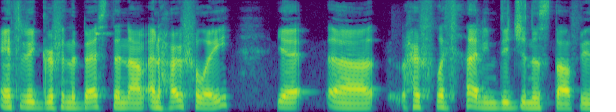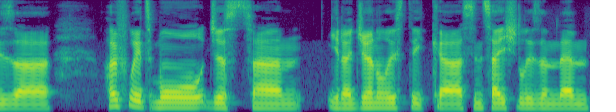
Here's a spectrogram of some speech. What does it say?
Anthony Griffin the best, and um, and hopefully, yeah, uh, hopefully that Indigenous stuff is uh, hopefully it's more just um, you know journalistic uh, sensationalism than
